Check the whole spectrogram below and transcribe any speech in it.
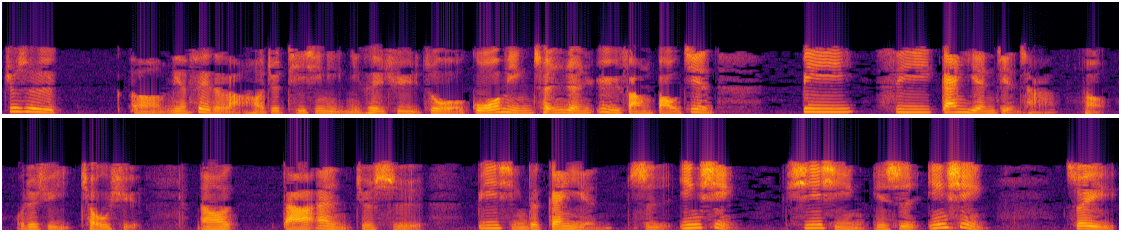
就是。呃，免费的啦，哈，就提醒你，你可以去做国民成人预防保健 B、C 肝炎检查，好，我就去抽血，然后答案就是 B 型的肝炎是阴性，C 型也是阴性，所以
